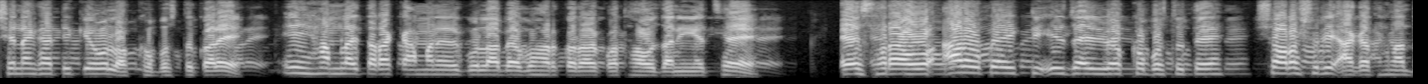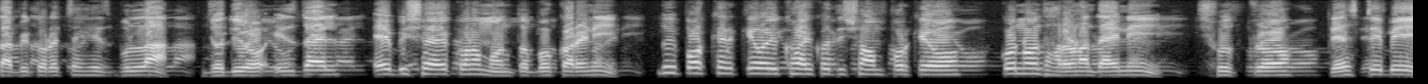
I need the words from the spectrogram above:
সেনাঘাটিকেও লক্ষ্যবস্তু করে। এই হামলায় তারা কামানের গোলা ব্যবহার করার কথাও জানিয়েছে। এছাড়াও আরও কয়েকটি ইসরায়েলি লক্ষ্যবস্তুতে সরাসরি আঘাত হানা দাবি করেছে হিজবুল্লাহ। যদিও ইসরায়েল এ বিষয়ে কোনো মন্তব্য করেনি। দুই পক্ষের কেউই ক্ষয়ক্ষতি সম্পর্কেও কোনো ধারণা দেয়নি সূত্র প্রেস টিভি।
